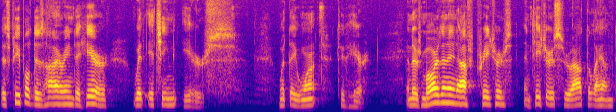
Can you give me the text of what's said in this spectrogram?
is people desiring to hear with itching ears what they want to hear. And there's more than enough preachers and teachers throughout the land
